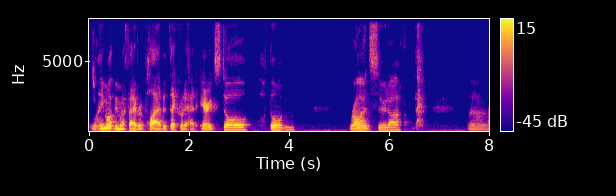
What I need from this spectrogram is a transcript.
well, he might be my favourite player, but they could have had Eric Staal, Thornton, Ryan Suter. Uh,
